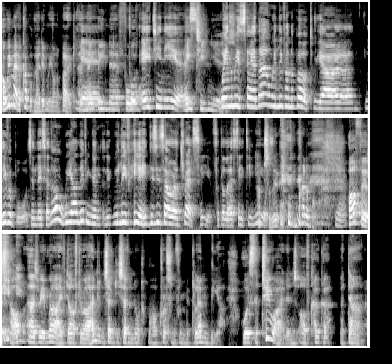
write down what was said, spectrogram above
Oh, we met a couple there, didn't we, on a boat? And Yeah. they've been there for, For 18 years. 18 years. When we said, oh, we live on a boat, we are uh, liveaboards, and they said, oh, we are living in, we live here, this is our address here for the last 18 years. Absolutely. Incredible. Yeah. Our first stop, as we arrived after our 177 nautical mile crossing from the Colombia, was the two islands of Coca Badana.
